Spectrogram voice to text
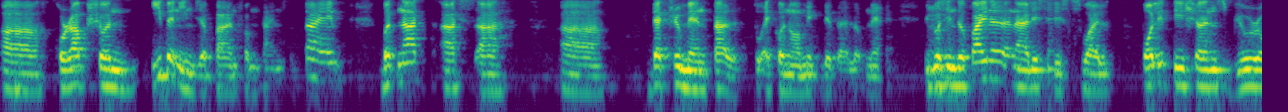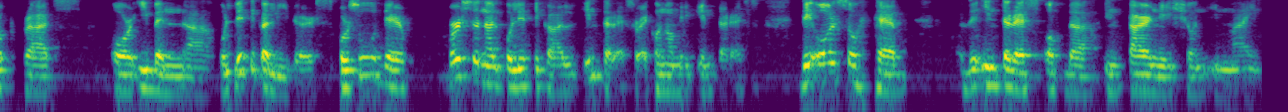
uh, corruption even in Japan from time to time, but not as uh, uh, detrimental to economic development. Because in the final analysis, while politicians, bureaucrats, or even uh, political leaders pursue their personal political interests or economic interests, they also have the interests of the entire nation in mind.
